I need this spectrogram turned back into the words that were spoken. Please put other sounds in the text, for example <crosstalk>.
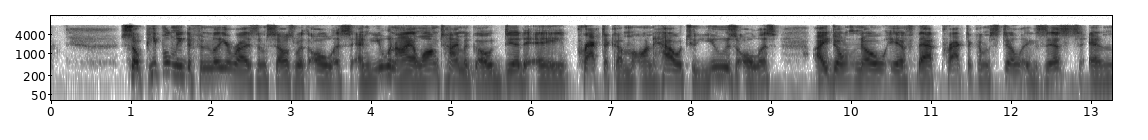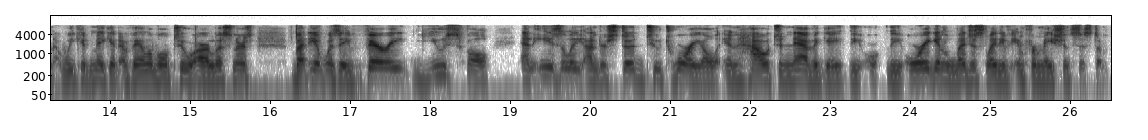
So people need to familiarize themselves with OLIS. And you and I, a long time ago, did a practicum on how to use OLIS. I don't know if that practicum still exists and we could make it available to our listeners, but it was a very useful and easily understood tutorial in how to navigate the the Oregon Legislative Information System.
